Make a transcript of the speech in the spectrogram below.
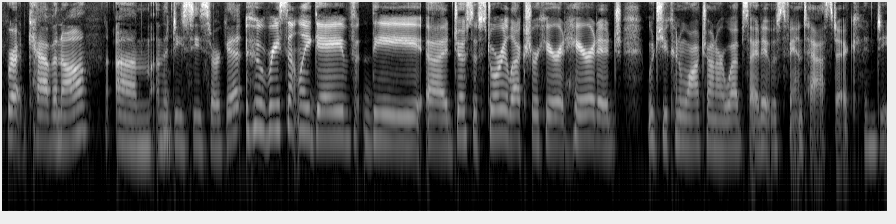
Brett Kavanaugh um, on the D.C. Circuit, who recently gave the uh, Joseph Story lecture here at Heritage, which you can watch on our website. It was fantastic. Indeed.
